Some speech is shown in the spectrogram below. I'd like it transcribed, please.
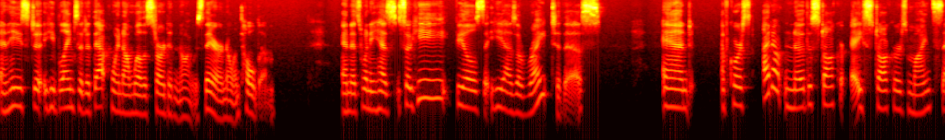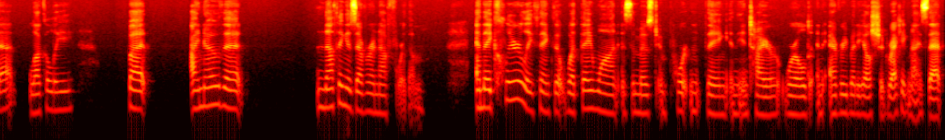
And he's st- he blames it at that point on well the star didn't know I was there, no one told him. And it's when he has so he feels that he has a right to this. And of course, I don't know the stalker a stalker's mindset, luckily, but I know that nothing is ever enough for them. And they clearly think that what they want is the most important thing in the entire world, and everybody else should recognize that.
